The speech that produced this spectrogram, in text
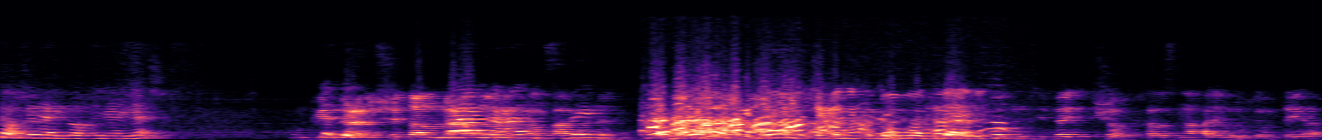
دور بناية دور بنايات ممكن نعلو الشيطان ونعلو شوف خلصنا على روتور الطياره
